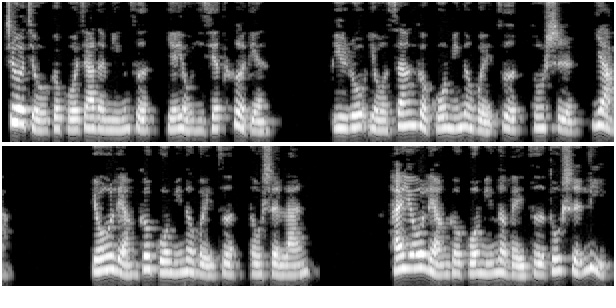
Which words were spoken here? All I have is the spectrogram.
这九个国家的名字也有一些特点，比如有三个国民的尾字都是亚，有两个国民的尾字都是兰。还有两个国名的尾字都是利，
